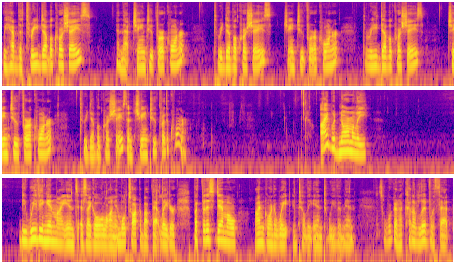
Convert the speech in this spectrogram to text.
We have the three double crochets and that chain two for a corner, three double crochets, chain two for a corner, three double crochets, chain two for a corner, three double crochets, and chain two for the corner. I would normally be weaving in my ends as I go along, and we'll talk about that later. But for this demo, I'm going to wait until the end to weave them in. So we're going to kind of live with that,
